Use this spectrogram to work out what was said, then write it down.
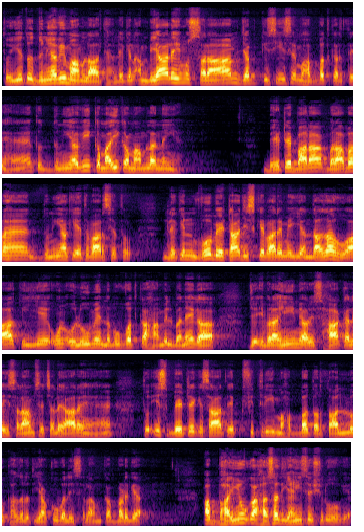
تو یہ تو دنیاوی معاملات ہیں، لیکن امبیا علیہم السلام جب کسی سے محبت کرتے ہیں تو دنیاوی کمائی کا معاملہ نہیں ہے۔ بیٹے بارہ برابر ہیں دنیا کے اعتبار سے تو، لیکن وہ بیٹا جس کے بارے میں یہ اندازہ ہوا کہ یہ ان علوم نبوت کا حامل بنے گا جو ابراہیم اور اسحاق علیہ السلام سے چلے آ رہے ہیں تو اس بیٹے کے ساتھ ایک فطری محبت اور تعلق حضرت یعقوب علیہ السلام کا بڑھ گیا۔ اب بھائیوں کا حسد یہیں سے شروع ہو گیا۔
